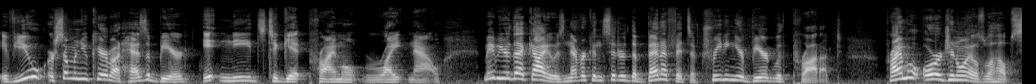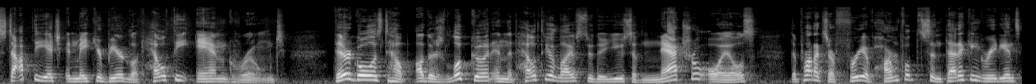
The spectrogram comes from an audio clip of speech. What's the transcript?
If you or someone you care about has a beard, it needs to get Primal right now. Maybe you're that guy who has never considered the benefits of treating your beard with product. Primal Origin Oils will help stop the itch and make your beard look healthy and groomed. Their goal is to help others look good and live healthier lives through their use of natural oils. The products are free of harmful synthetic ingredients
